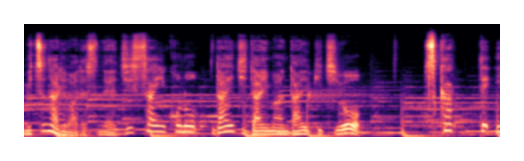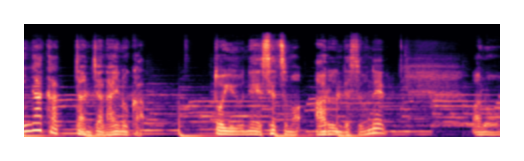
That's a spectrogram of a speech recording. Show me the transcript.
三成はですね実際にこの第一大満大吉を使っていなかったんじゃないのかというね説もあるんですよね。あの、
